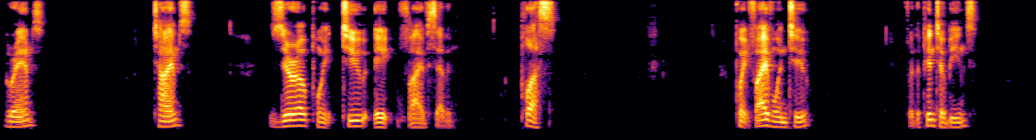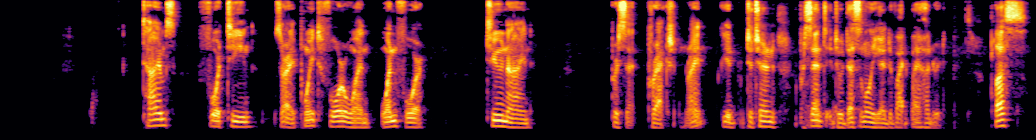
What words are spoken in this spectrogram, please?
grams times 0.2857 plus 0.512 for the pinto beans times 14 sorry 0.411429 percent fraction right? You, to turn a percent into a decimal you gotta divide by 100 plus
